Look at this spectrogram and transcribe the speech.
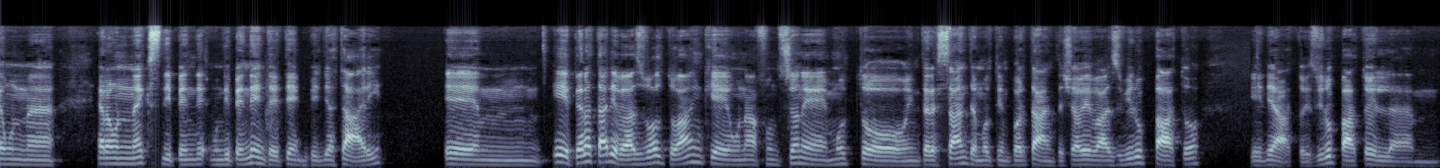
un, era un ex dipendente, un dipendente ai tempi di Atari e, ehm, e, per Atari aveva svolto anche una funzione molto interessante e molto importante, cioè aveva sviluppato, ideato e sviluppato il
